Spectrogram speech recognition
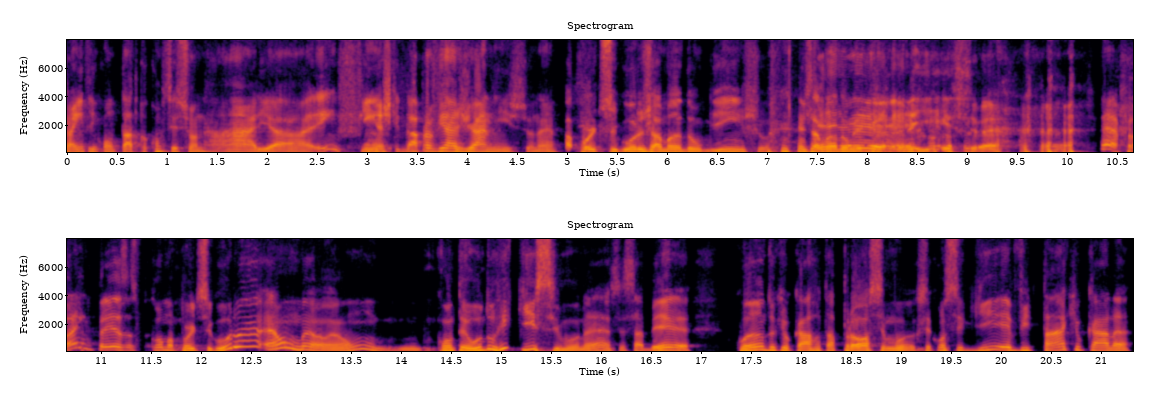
já entra em contato com a concessionária, enfim, é. acho que dá para viajar nisso, né? A Porto Seguro já manda um guincho, já é, manda um mecânico. É isso, é. É, é para empresas como a Porto Seguro é, é, um, é um conteúdo riquíssimo, né? Você saber quando que o carro está próximo, você conseguir evitar que o cara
